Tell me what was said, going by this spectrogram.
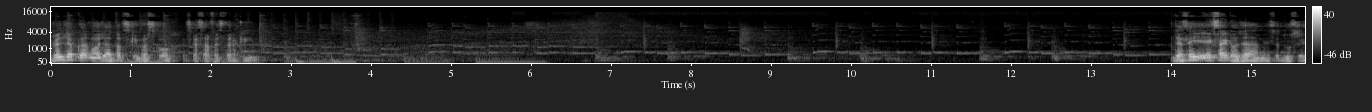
ग्रिल जब गर्म हो जाए तब स्कीवर्स को इसके सरफेस पे रखेंगे. जैसे ही एक साइड हो जाए, हमें इसे दूसरी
